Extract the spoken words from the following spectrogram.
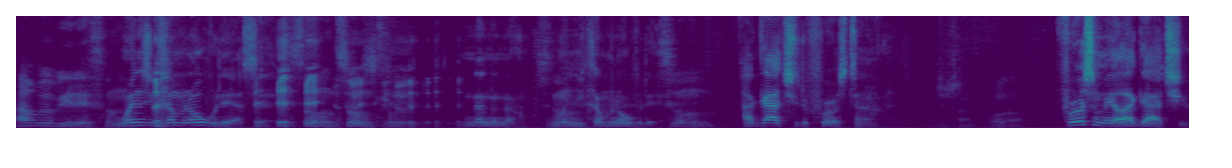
I will be there soon. When's you coming over there? I said. Soon, soon, soon, No, no, no. When you coming over there? soon. I got you the first time. Hold on. First meal I got you.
